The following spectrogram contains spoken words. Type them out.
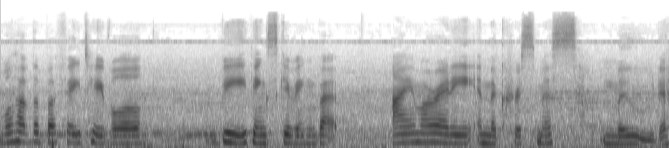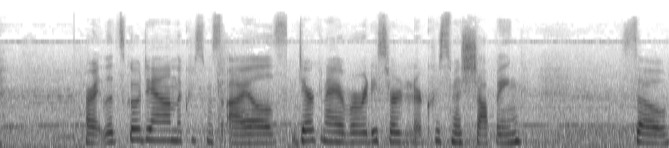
we'll have the buffet table be Thanksgiving, but I am already in the Christmas mood. All right, let's go down the Christmas aisles. Derek and I have already started our Christmas shopping. So,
